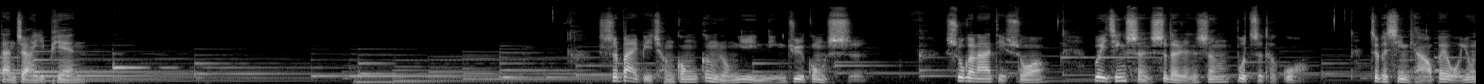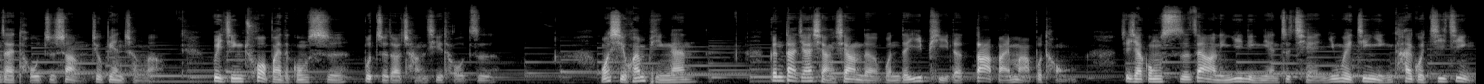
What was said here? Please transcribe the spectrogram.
但这样一篇，失败比成功更容易凝聚共识。苏格拉底说：“未经审视的人生不值得过。”这个信条被我用在投资上，就变成了：“未经挫败的公司不值得长期投资。”我喜欢平安，跟大家想象的稳得一匹的大白马不同。这家公司在2010年之前，因为经营太过激进，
